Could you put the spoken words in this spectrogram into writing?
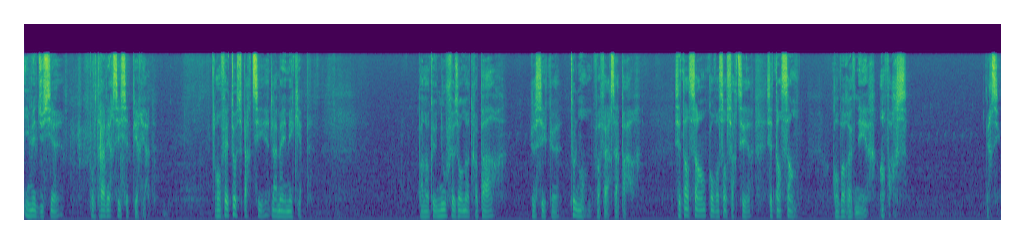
y met du sien pour traverser cette période. On fait tous partie de la même équipe. Pendant que nous faisons notre part, je sais que tout le monde va faire sa part. C'est ensemble qu'on va s'en sortir, c'est ensemble qu'on va revenir en force. Merci.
